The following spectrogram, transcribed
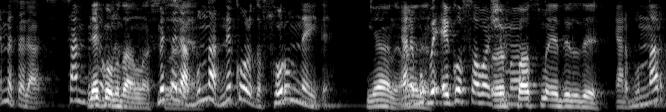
E mesela sen ne biliyor musun? konuda anlaştılar Mesela yani? bunlar ne konuda sorun neydi? Yani, Yani aynen. bu bir ego savaşı mı? Örtbas mı edildi? Yani bunlar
